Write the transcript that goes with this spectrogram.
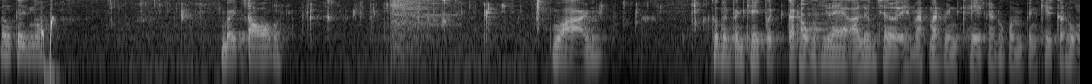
ต้องกินก่อนใบตอง หวานคือมันเป็นเค้กกระทงที่แรกอะเริ่มเฉลยเห็นไหมมันเป็นเค้กนะทุกคนมันเป็นเค้กกระทง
